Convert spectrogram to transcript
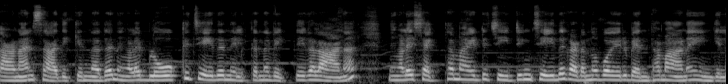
കാണാൻ സാധിക്കുന്നത്. നിങ്ങളെ ബ്ലോക്ക് ചെയ്ത് നിൽക്കുന്ന വ്യക്തികളാണ്. നിങ്ങളെ ശക്തമായിട്ട് ചീറ്റിംഗ് ചെയ്ത് കടന്നുപോയൊരു ബന്ധമാണ് എങ്കിൽ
